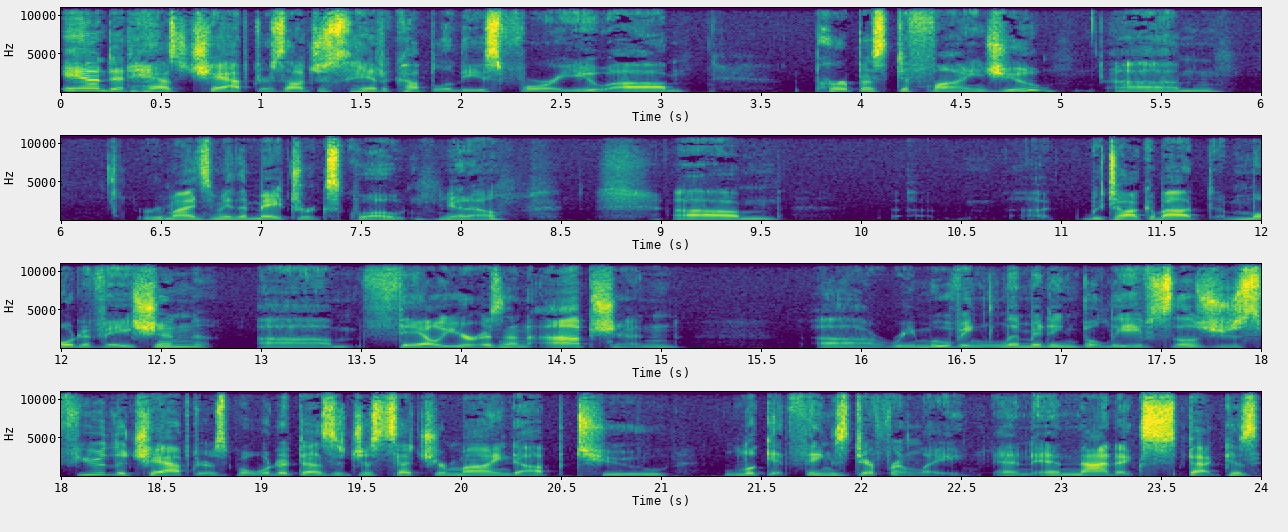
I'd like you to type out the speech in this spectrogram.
And it has chapters. I'll just hit a couple of these for you. Um, Purpose defines you. Um, reminds me of the Matrix quote, you know. Um, we talk about motivation, um, failure is an option, uh, removing limiting beliefs. Those are just few of the chapters, but what it does, it just sets your mind up to look at things differently and, and not expect, because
